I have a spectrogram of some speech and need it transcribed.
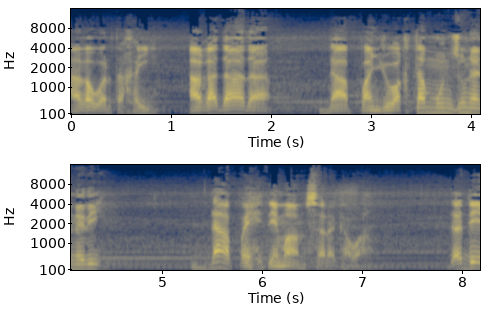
هغه ورته ښیي هغه دا ده دا پنج وخته منځونه نه دي دا په اهتمام سره کوه د دې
